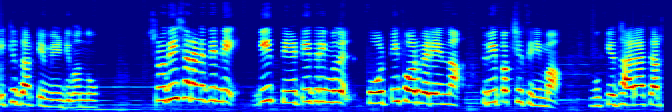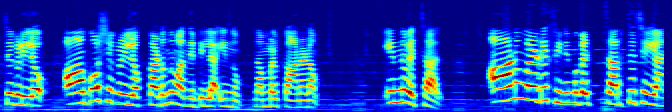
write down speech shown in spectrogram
ഐക്യദാർഢ്യം വേണ്ടി വന്നു. ശ്രുതി ശരണത്തിന്റെ ബി തേർട്ടി ത്രീ മുതൽ ഫോർട്ടി ഫോർ വരെ എന്ന സ്ത്രീപക്ഷ സിനിമ മുഖ്യധാരാ ചർച്ചകളിലോ ആഘോഷങ്ങളിലോ കടന്നു വന്നിട്ടില്ല എന്നും നമ്മൾ കാണണം. എന്ന് വെച്ചാൽ ആണുങ്ങളുടെ സിനിമകൾ ചർച്ച ചെയ്യാൻ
